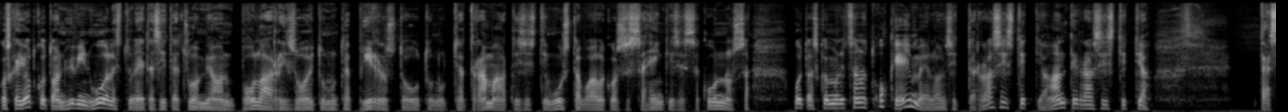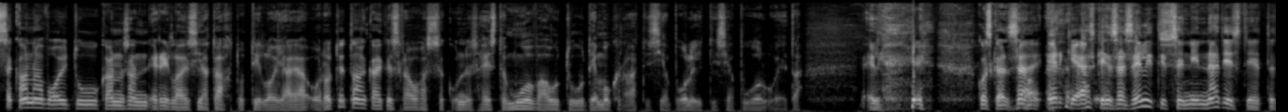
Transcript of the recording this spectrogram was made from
Koska jotkut on hyvin huolestuneita siitä, että Suomi on polarisoitunut ja pirstoutunut ja dramaattisesti mustavalkoisessa henkisessä kunnossa. Voitaisiko me nyt sanoa, että okei, meillä on sitten rasistit ja antirasistit ja tässä kanavoituu kansan erilaisia tahtotiloja ja odotetaan kaikessa rauhassa, kunnes heistä muovautuu demokraattisia poliittisia puolueita. Eli, koska sä, no. Erke, äsken sä selitit sen niin nätisti, että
